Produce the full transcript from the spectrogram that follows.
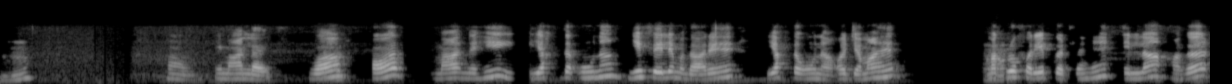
हम्म। हाँ ईमान लाए। वह और माँ नहीं यखदऊना ये फेले मुदारे है यखदऊना और जमा है। हाँ। मकरो फरेब करते हैं इल्ला मगर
